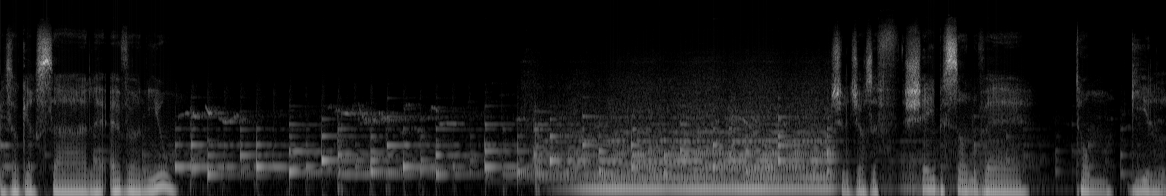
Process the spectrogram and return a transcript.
וזו גרסה ל-ever new. של ג'וזף שייבסון ותום גיל.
